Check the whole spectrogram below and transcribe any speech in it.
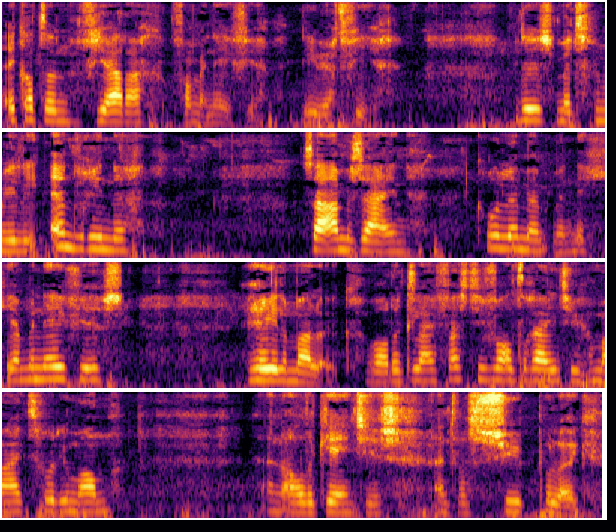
ik had een verjaardag van mijn neefje, die werd vier. Dus met familie en vrienden samen zijn, kroelen met mijn nichtje en mijn neefjes. Helemaal leuk. We hadden een klein festivalterreintje gemaakt voor die man en alle kindjes. En het was super leuk.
